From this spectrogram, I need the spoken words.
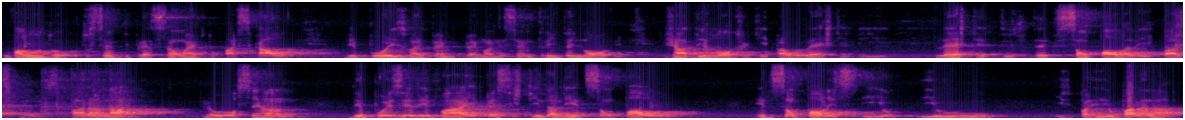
o valor do, do centro de pressão, hectopascal. Depois vai permanecendo 39, já desloca aqui para o leste de leste de, de, São Paulo ali, quase com Paraná, é o oceano. Depois ele vai persistindo ali entre São Paulo entre São Paulo e o, e o, e o Paraná.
